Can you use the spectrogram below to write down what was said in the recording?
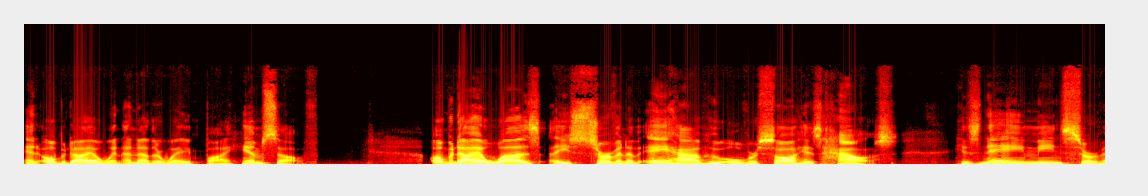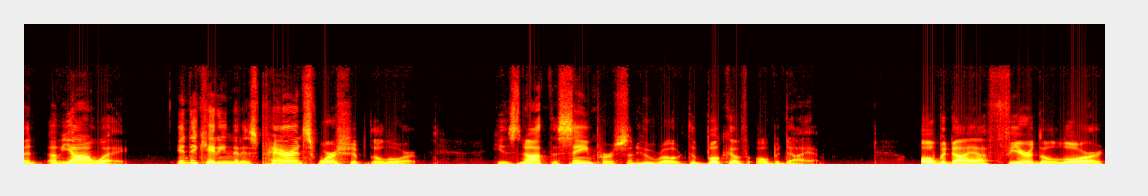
and Obadiah went another way by himself. Obadiah was a servant of Ahab who oversaw his house. His name means servant of Yahweh, indicating that his parents worshiped the Lord. He is not the same person who wrote the book of Obadiah. Obadiah feared the Lord,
